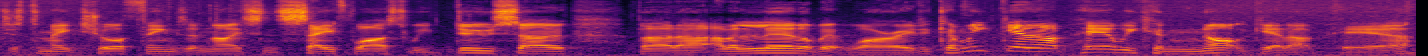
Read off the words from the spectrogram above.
just to make sure things are nice and safe whilst we do so. But uh, I'm a little bit worried. Can we get up here? We cannot get up here.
